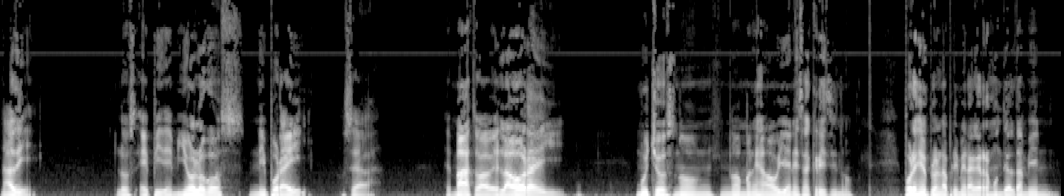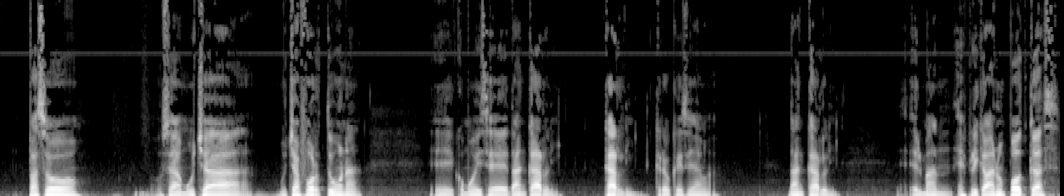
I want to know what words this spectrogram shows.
Nadie. Los epidemiólogos ni por ahí. O sea, es más, todavía es la hora y muchos no, no han manejado bien esa crisis, ¿no? Por ejemplo, en la Primera Guerra Mundial también pasó, o sea, mucha, mucha fortuna, eh, como dice Dan Carlin, Carlin, creo que se llama, Dan Carlin. El man explicaba en un podcast,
